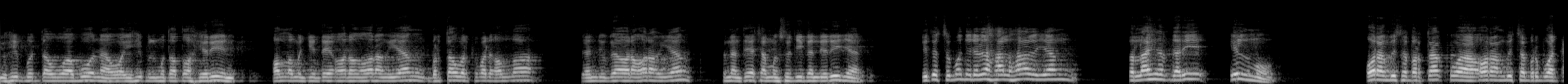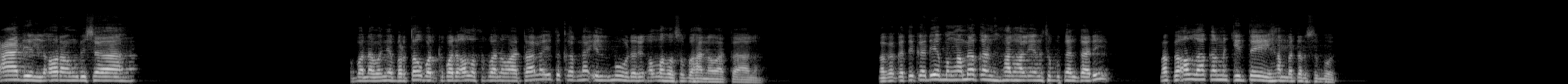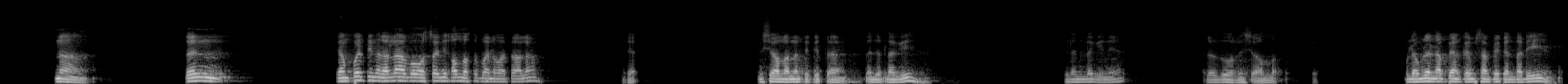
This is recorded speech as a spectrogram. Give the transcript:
yuhibbut tawwabuna wa yuhibbul mutatahhirin. Allah mencintai orang-orang yang bertawab kepada Allah dan juga orang-orang yang senantiasa mensucikan dirinya. Itu semuanya adalah hal-hal yang terlahir dari ilmu. Orang bisa bertakwa, orang bisa berbuat adil, orang bisa apa namanya bertaubat kepada Allah Subhanahu wa taala itu karena ilmu dari Allah Subhanahu wa taala. Maka ketika dia mengamalkan hal-hal yang disebutkan tadi, maka Allah akan mencintai hamba tersebut. Nah, dan yang penting adalah bahwasanya Allah Subhanahu wa taala ya, Insya Allah nanti kita lanjut lagi. Lanjut lagi ini ya. Ada insya Allah. Mudah-mudahan apa yang kami sampaikan tadi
